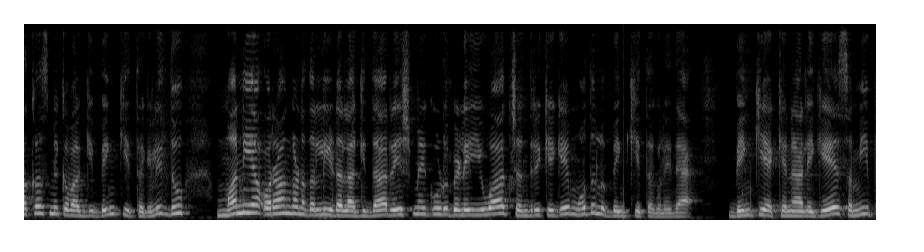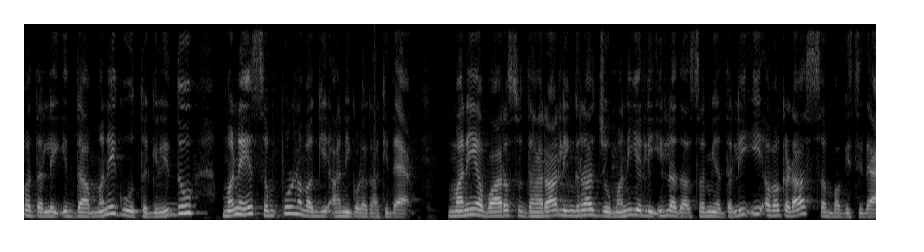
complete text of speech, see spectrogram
ಆಕಸ್ಮಿಕವಾಗಿ ಬೆಂಕಿ ತಗುಲಿದ್ದು ಮನೆಯ ಹೊರಾಂಗಣದಲ್ಲಿ ಇಡಲಾಗಿದ್ದ ರೇಷ್ಮೆಗೂಡು ಬೆಳೆಯುವ ಚಂದ್ರಿಕೆಗೆ ಮೊದಲು ಬೆಂಕಿ ತಗುಲಿದೆ. ಬೆಂಕಿಯ ಕೆನಾಲಿಗೆ ಸಮೀಪದಲ್ಲಿ ಇದ್ದ ಮನೆಗೂ ತಗುಲಿದ್ದು ಮನೆ ಸಂಪೂರ್ಣವಾಗಿ ಹಾನಿಗೊಳಗಾಗಿದೆ. ಮನೆಯ ವಾರಸುದಾರ ಲಿಂಗರಾಜು ಮನೆಯಲ್ಲಿ ಇಲ್ಲದ ಸಮಯದಲ್ಲಿ ಈ ಅವಘಡ ಸಂಭವಿಸಿದೆ.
